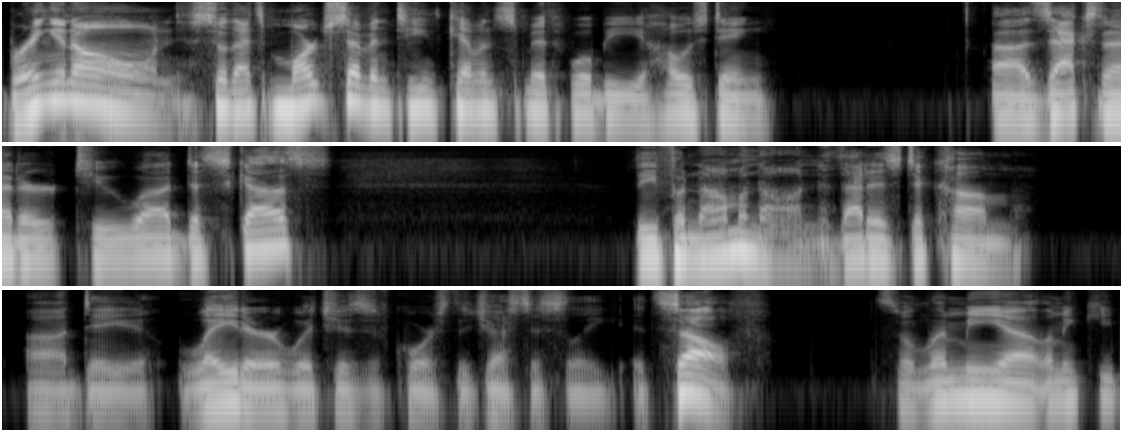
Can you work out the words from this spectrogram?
bring it on. So that's March seventeenth. Kevin Smith will be hosting uh, Zack Snyder to uh, discuss the phenomenon that is to come a day later, which is of course the Justice League itself. So let me uh, let me keep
